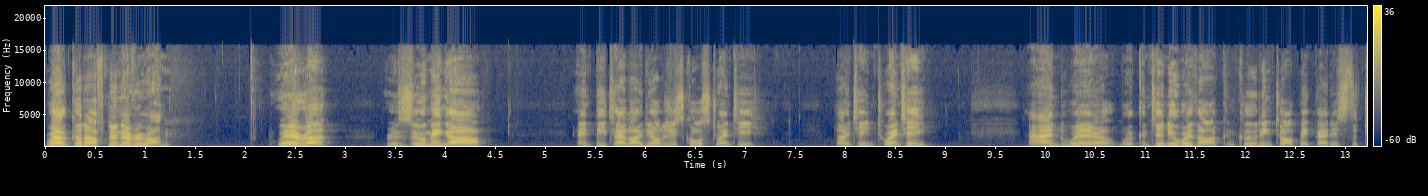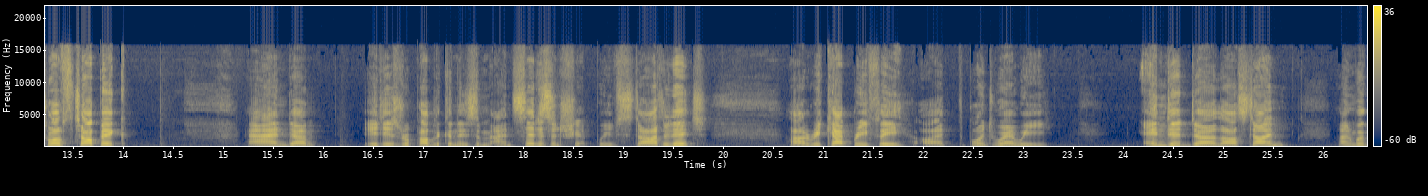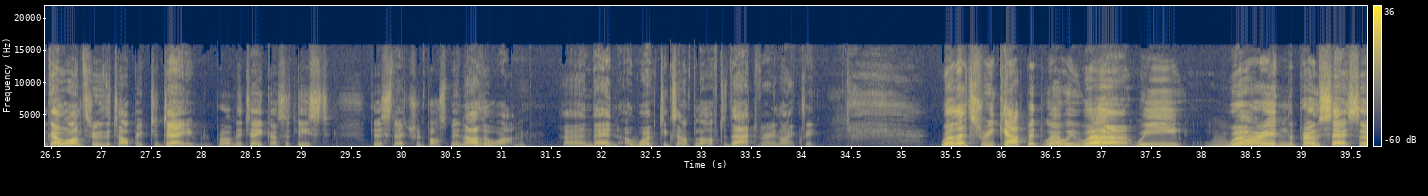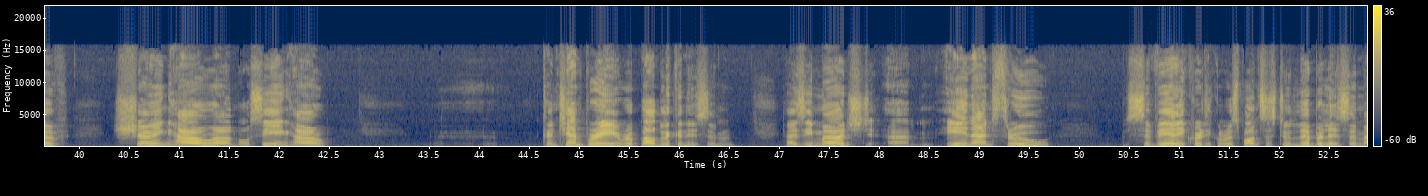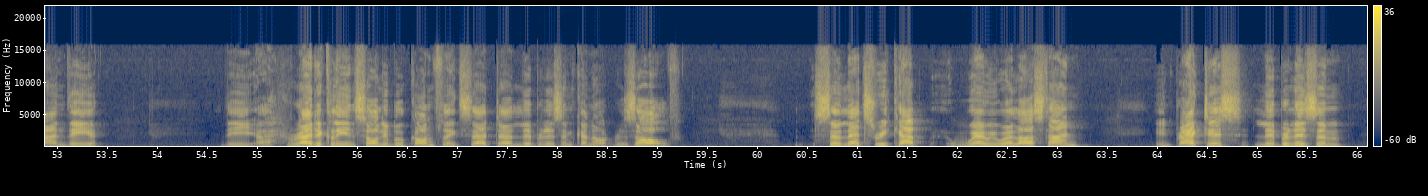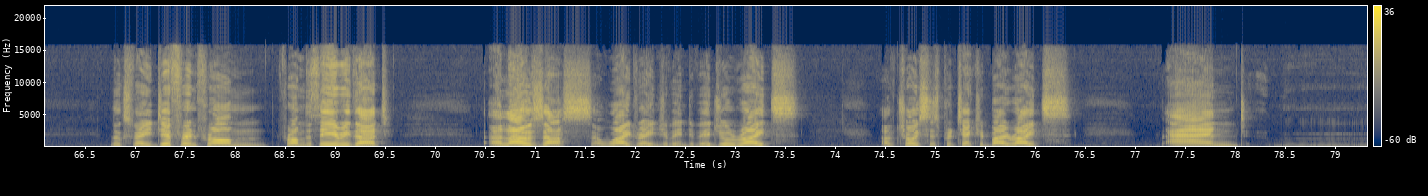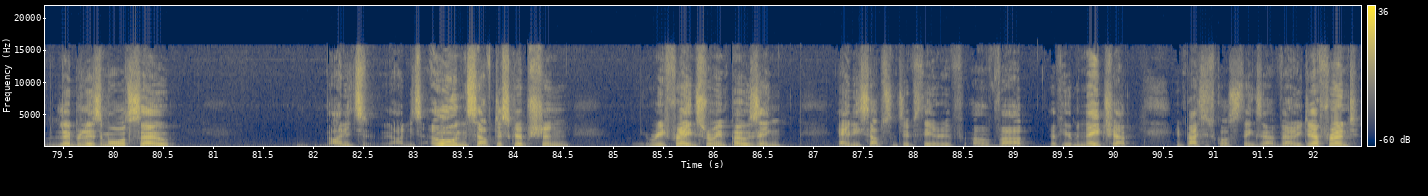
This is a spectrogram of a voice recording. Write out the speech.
Well, good afternoon, everyone. We're uh, resuming our NPTEL Ideologies course 2019-20, and we'll, we'll continue with our concluding topic, that is the 12th topic, and um, it is Republicanism and Citizenship. We've started it. I'll recap briefly at the point where we ended uh, last time, and we'll go on through the topic today. It will probably take us at least this lecture and possibly another one, and then a worked example after that, very likely. Well, let's recap at where we were. We were in the process of showing how, um, or seeing how, contemporary republicanism has emerged um, in and through severely critical responses to liberalism and the the uh, radically insoluble conflicts that uh, liberalism cannot resolve. So let's recap where we were last time. In practice, liberalism looks very different from, from the theory that allows us a wide range of individual rights, of choices protected by rights, and liberalism also, on its, on its own self description, refrains from imposing any substantive theory of, of, uh, of human nature. In practice, of course, things are very different.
